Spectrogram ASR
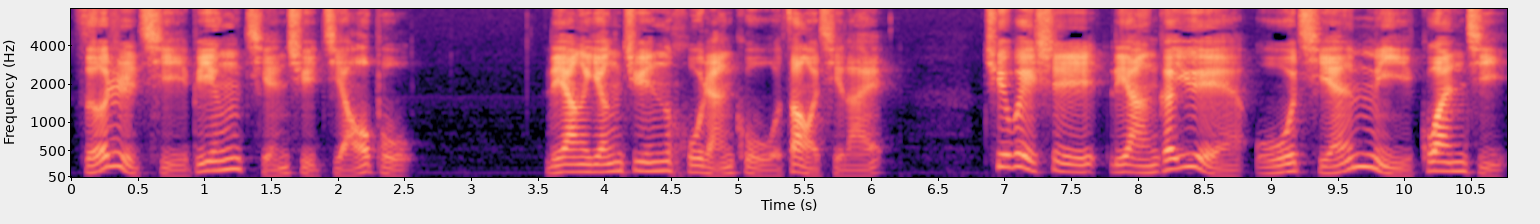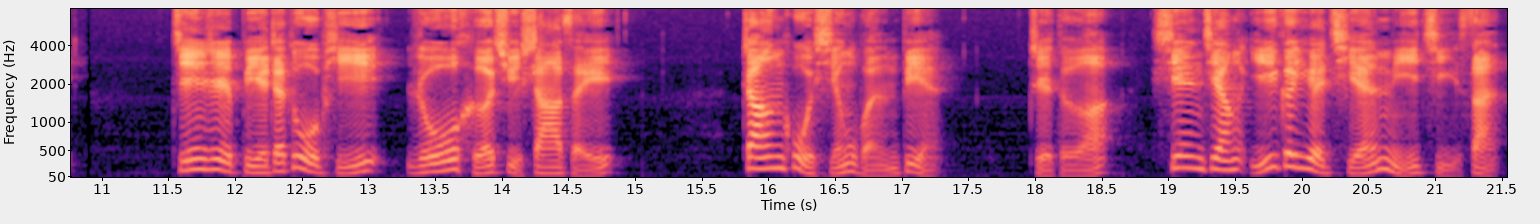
择日起兵前去剿捕。两营军忽然鼓噪起来，却谓是两个月无钱米官给，今日瘪着肚皮。如何去杀贼？张固行闻变，只得先将一个月钱米挤散。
